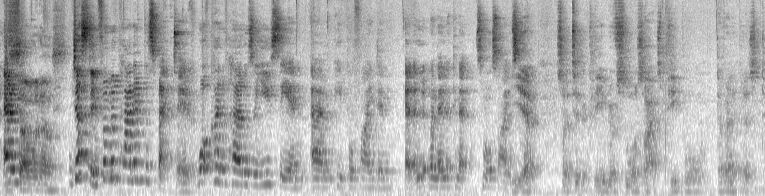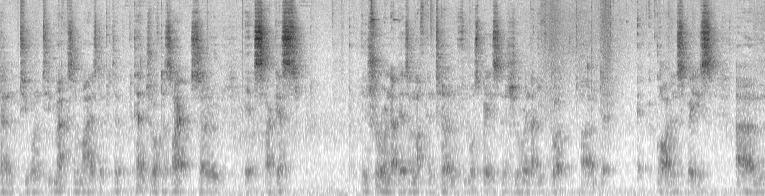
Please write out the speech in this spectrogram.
Um, Someone else. Justin, from a planning perspective, what kind of hurdles are you seeing um, people finding uh, when they're looking at small sites? Yeah. So typically with small sites, people, developers tend to want to maximise the pot- potential of the site. So it's, I guess, ensuring that there's enough internal floor space, ensuring that you've got um, the garden space, um,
